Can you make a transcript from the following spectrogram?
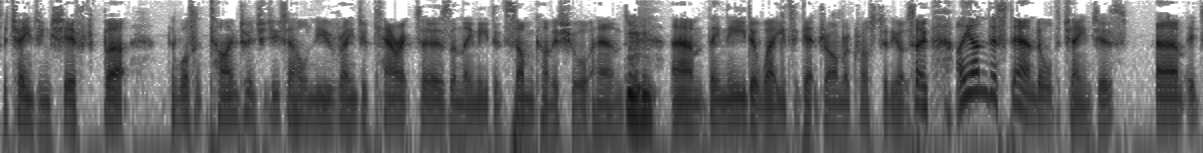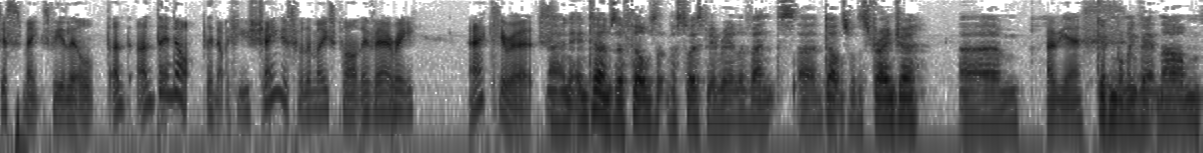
the changing shift, but there wasn't time to introduce a whole new range of characters and they needed some kind of shorthand. Um, they need a way to get drama across to the audience. So I understand all the changes. Um, it just makes me a little, and, and they're not, they're not huge changes for the most part. They're very accurate. And in terms of films that were supposed to be real events, uh, Dance with a Stranger, um, Oh yes. Good Morning Vietnam,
